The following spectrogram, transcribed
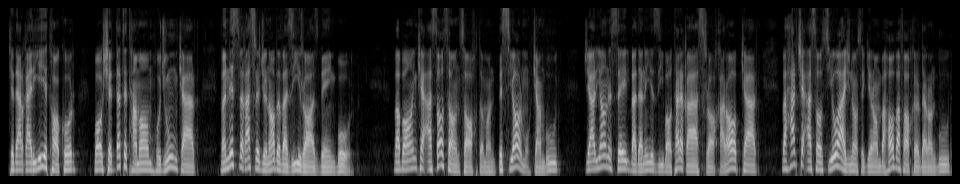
که در قریه تاکر با شدت تمام هجوم کرد و نصف قصر جناب وزیر را از بین برد و با آنکه اساس آن ساختمان بسیار محکم بود جریان سیل بدنه زیباتر قصر را خراب کرد و هرچه اساسی و اجناس گرانبها و فاخر در آن بود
